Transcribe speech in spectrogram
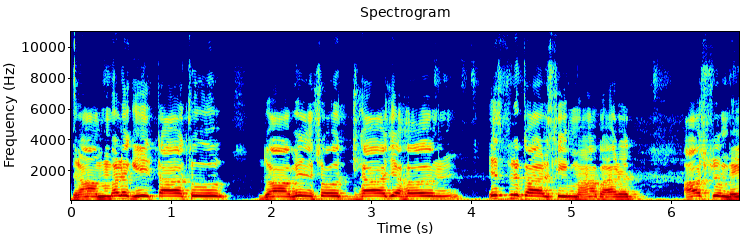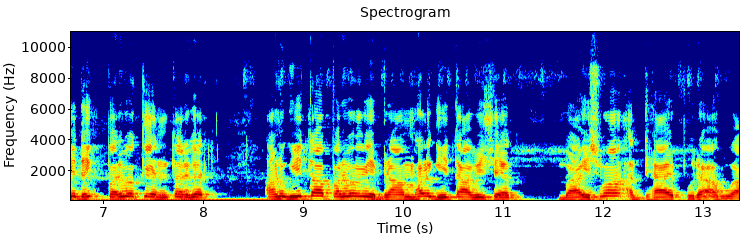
ब्राह्मण गीतासु द्वांशोध्याय इस प्रकार से महाभारत आश्वेधिक पर्व के अंतर्गत अनुगीता पर्व में ब्राह्मण गीता विषयक बाईसवां अध्याय पूरा हुआ।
